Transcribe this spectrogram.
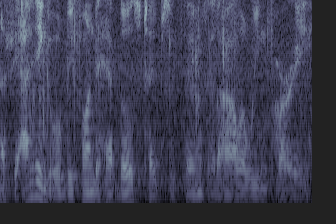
Actually, I think it would be fun to have those types of things at a Halloween party.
